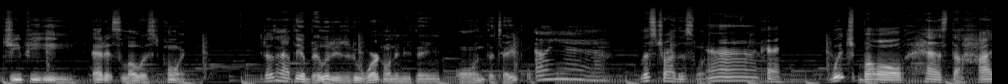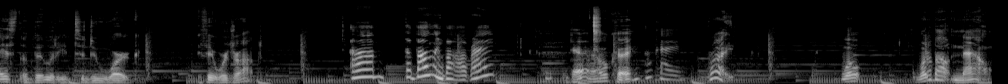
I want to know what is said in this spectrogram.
GPE at its lowest point. It doesn't have the ability to do work on anything on the table. Oh yeah. Let's try this one. Ah, okay. Which ball has the highest ability to do work if it were dropped? Um, the bowling ball, right? Duh. Okay, Okay. right. Well, what about now?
